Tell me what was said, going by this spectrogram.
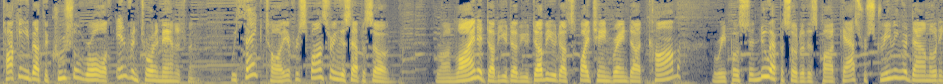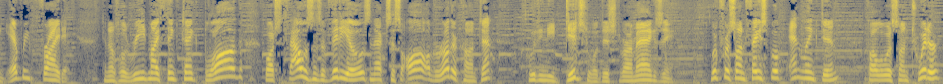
talking about the crucial role of inventory management. We thank Taulia for sponsoring this episode. We're online at www.supplychainbrain.com, where we post a new episode of this podcast for streaming or downloading every Friday. You can also read my think tank blog, watch thousands of videos, and access all of our other content, including the digital edition of our magazine. Look for us on Facebook and LinkedIn. Follow us on Twitter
